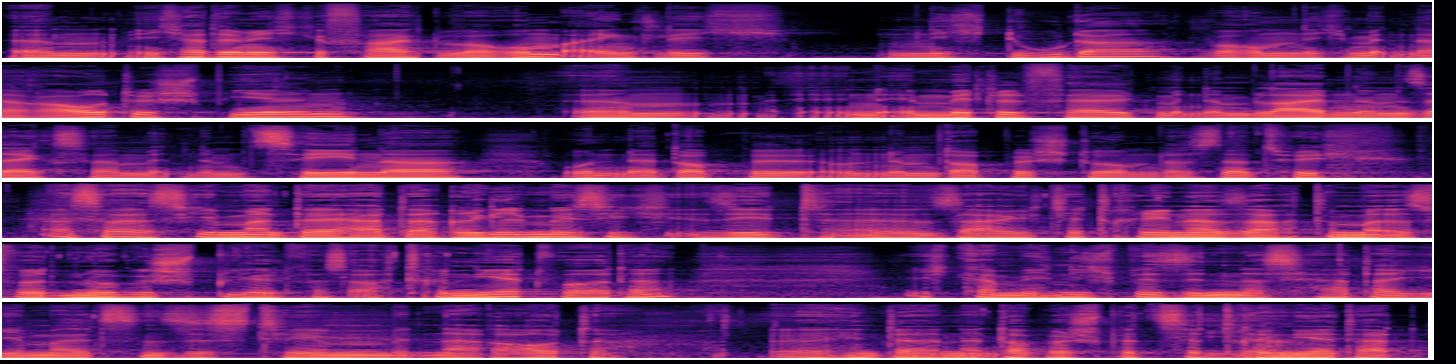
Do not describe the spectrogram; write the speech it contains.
Ähm, ich hatte mich gefragt, warum eigentlich nicht Duda, warum nicht mit einer Raute spielen? Ähm, in, im Mittelfeld mit einem bleibenden Sechser, mit einem Zehner und, einer Doppel, und einem Doppelsturm. Das ist natürlich. Also als jemand, der Hertha regelmäßig sieht, äh, sage ich, der Trainer sagte immer, es wird nur gespielt, was auch trainiert wurde. Ich kann mich nicht besinnen, dass Hertha jemals ein System mit einer Raute äh, hinter einer Doppelspitze ja, trainiert hat.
